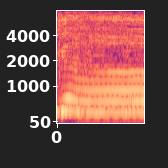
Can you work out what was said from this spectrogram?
God.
